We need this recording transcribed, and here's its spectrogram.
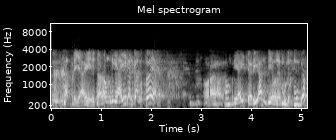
Gak priyayi. Orang priyayi kan gak kebayang. Orang, priyayi jarian dia oleh munggah-munggah.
